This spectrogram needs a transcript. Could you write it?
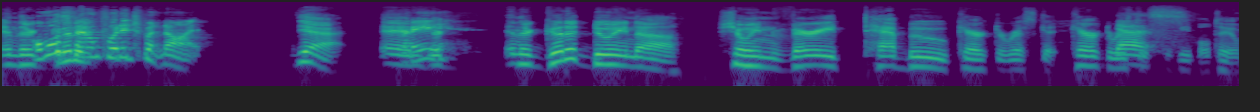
and they're almost good at- found footage, but not yeah, and right. they're and they're good at doing uh showing very taboo characteristic characteristics Yes. of people too.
